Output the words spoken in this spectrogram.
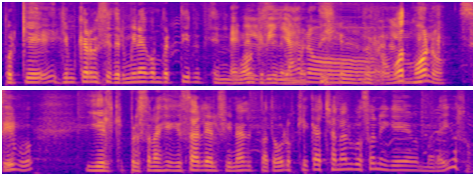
Porque Sí. Jim Carrey se termina de convertir en, En weón el que se villano. convertir en el robot mono. Sí, Sí. po. Y el que- personaje que sale al final, para todos los que cachan algo, Sonic es maravilloso.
